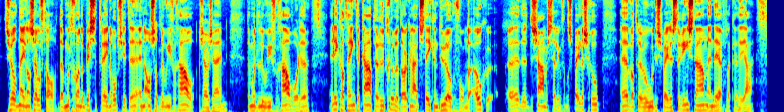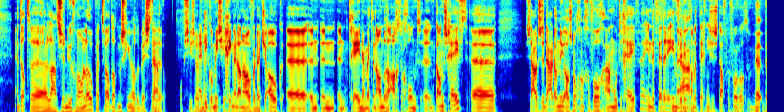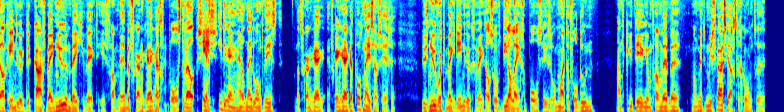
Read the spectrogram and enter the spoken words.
het is wel het Nederlands elftal. Daar moet gewoon de beste trainer op zitten. En als dat Louis Vergaal zou zijn, dan moet Louis Vergaal worden. En ik had Henk de Kaat en Ruud Gullit ook een uitstekend duo gevonden. Ook eh, de, de samenstelling van de spelersgroep. wat, eh, hoe de spelers erin staan en dergelijke. Ja. En dat eh, laten ze nu gewoon lopen. Terwijl dat misschien wel de beste Ja. optie zou En die zijn. commissie ging er dan over dat je ook een, een, een trainer met een andere achtergrond een kans geeft. Zouden ze daar dan nu alsnog een gevolg aan moeten geven? In de verdere invulling Ja. van de technische staf bijvoorbeeld? Wel- Welke indruk de KNVB nu een beetje wekt is van we hebben Frank Rijkaard gepolst. Terwijl Precies. iedereen in heel Nederland wist dat Frank, Rijk, Frank Rijkaard toch nee zou zeggen. Dus nu wordt een beetje de indruk gewekt alsof die alleen gepolst is om maar te voldoen aan het criterium van we hebben iemand met een migratieachtergrond. eh.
